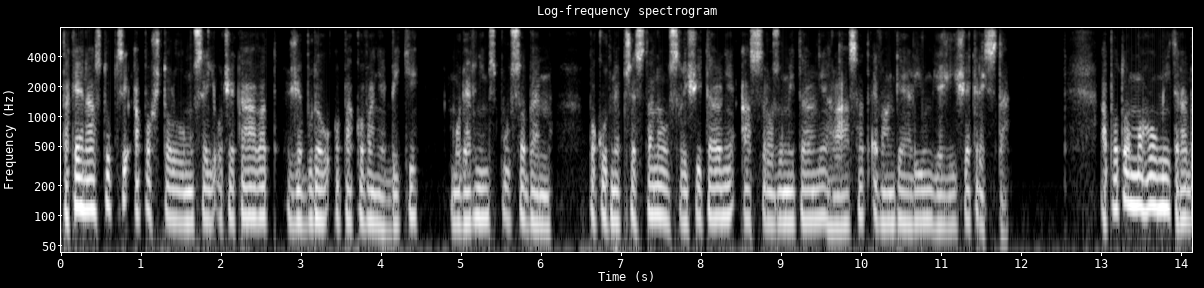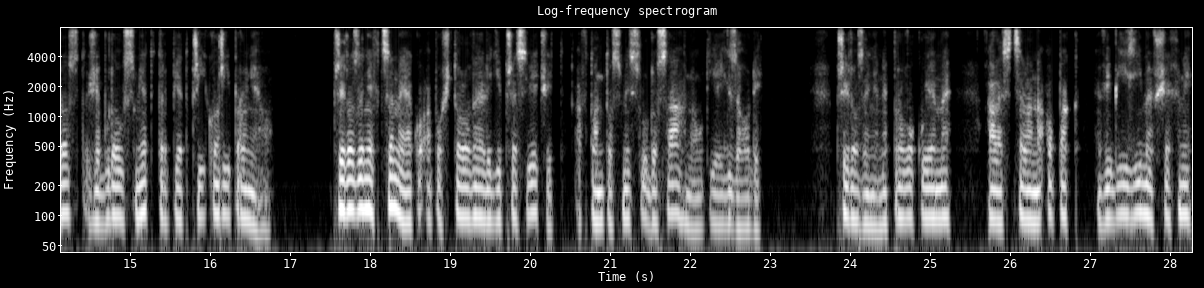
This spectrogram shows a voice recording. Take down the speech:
Také nástupci apoštolů musí očekávat, že budou opakovaně byti moderním způsobem, pokud nepřestanou slyšitelně a srozumitelně hlásat evangelium Ježíše Krista. A potom mohou mít radost, že budou smět trpět příkoří pro něho. Přirozeně chceme jako apoštolové lidi přesvědčit a v tomto smyslu dosáhnout jejich zhody. Přirozeně neprovokujeme, ale zcela naopak vybízíme všechny,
